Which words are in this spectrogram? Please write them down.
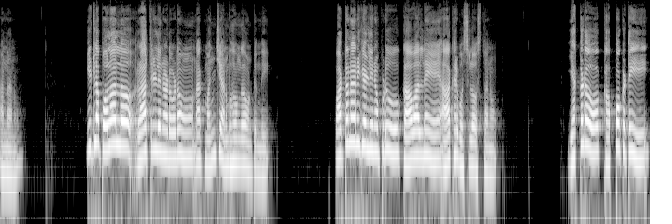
అన్నాను. ఇట్లా పొలాల్లో రాత్రిళ్ళు నడవడం నాకు మంచి అనుభవంగా ఉంటుంది. పట్టణానికి వెళ్ళినప్పుడు కావాలనే ఆఖరి బస్సులో వస్తాను. ఎక్కడో కప్పొకటి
